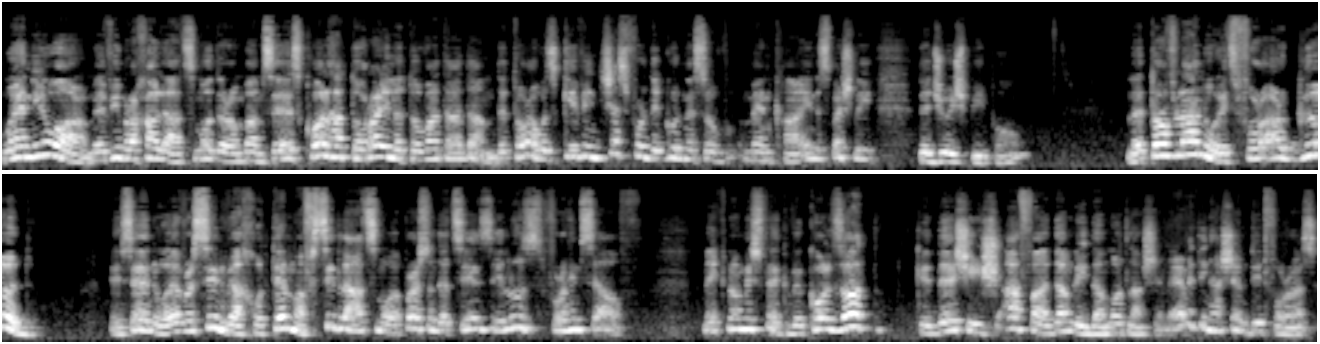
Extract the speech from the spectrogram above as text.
When you are mevi bracha le'atzmo, the Rambam says, Kol haTorah letovat Adam. The Torah was given just for the goodness of mankind, especially the Jewish people. Letov lanu, it's for our good. He said, whoever sins, והחותם מפסיד לעצמו. A person that sins, he lose for himself. Make no mistake. וכל זאת, כדי שישאף האדם להידמות להשם. Everything Hashem did for us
